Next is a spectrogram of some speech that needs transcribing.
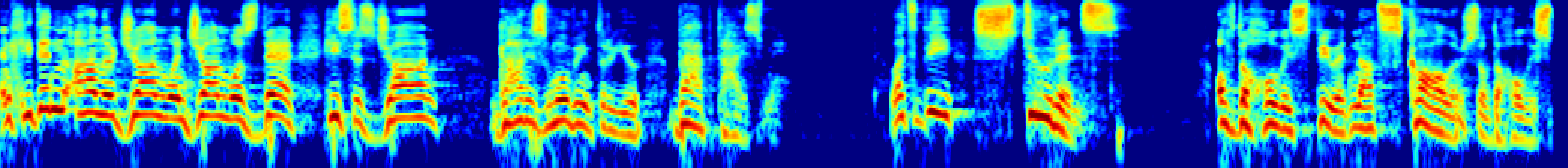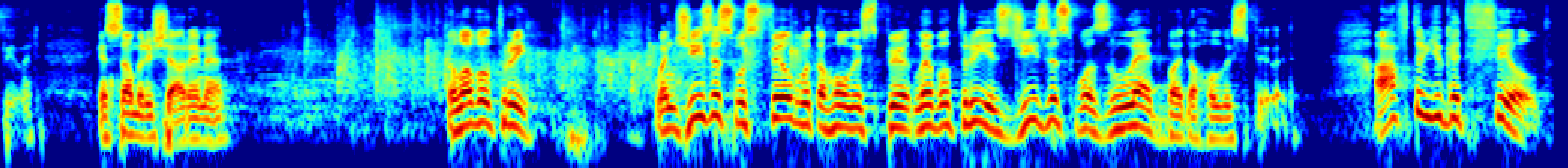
and He didn't honor John when John was dead. He says, John, God is moving through you. Baptize me. Let's be students of the Holy Spirit, not scholars of the Holy Spirit. Can somebody shout amen? The level three. When Jesus was filled with the Holy Spirit, level three is Jesus was led by the Holy Spirit. After you get filled,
